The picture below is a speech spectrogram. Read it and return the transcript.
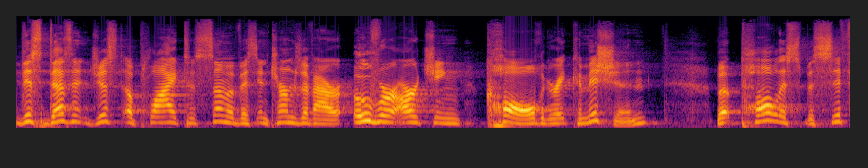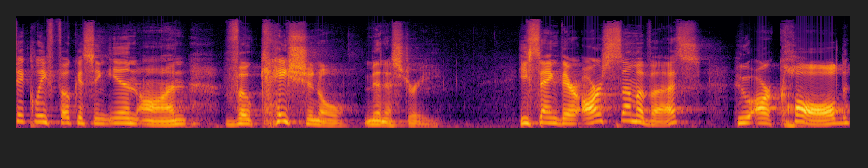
this doesn't just apply to some of us in terms of our overarching call, the Great Commission, But Paul is specifically focusing in on vocational ministry. He's saying there are some of us who are called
